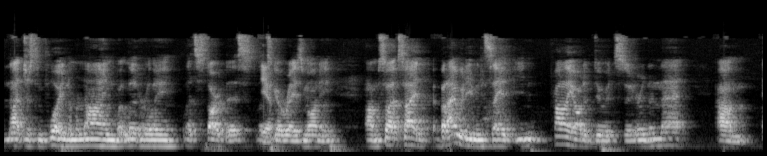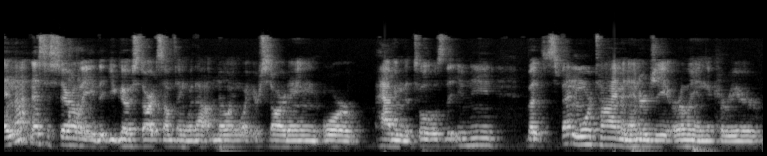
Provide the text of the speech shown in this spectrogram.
not just employee number nine, but literally let's start this. Let's go raise money. Um, so, so I, but I would even say you probably ought to do it sooner than that. Um, and not necessarily that you go start something without knowing what you're starting or having the tools that you need, but spend more time and energy early in the career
